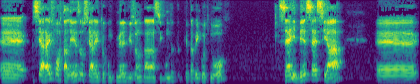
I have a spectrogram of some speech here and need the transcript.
É, Ceará e Fortaleza. O Ceará entrou como primeira divisão, na, segunda, que também continuou. CRB, CSA, é,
